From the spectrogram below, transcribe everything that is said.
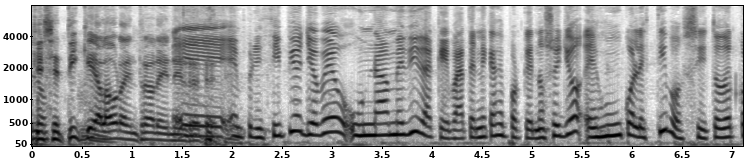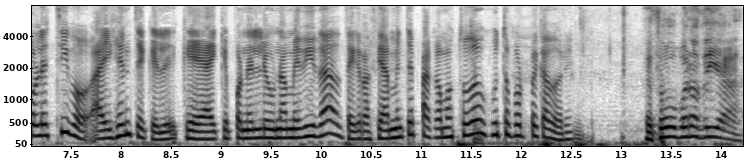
que se tique a la hora de entrar en el... Eh, en principio yo veo una medida que va a tener que hacer, porque no soy yo, es un colectivo. Si todo el colectivo hay gente que, le- que hay que ponerle una medida, desgraciadamente pagamos todos justo por pecadores. Jesús, buenos días.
